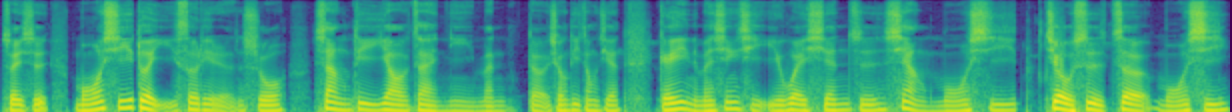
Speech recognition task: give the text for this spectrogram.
所以是摩西对以色列人说：上帝要在你们的兄弟中间给你们兴起一位先知，像摩西，就是这摩西。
